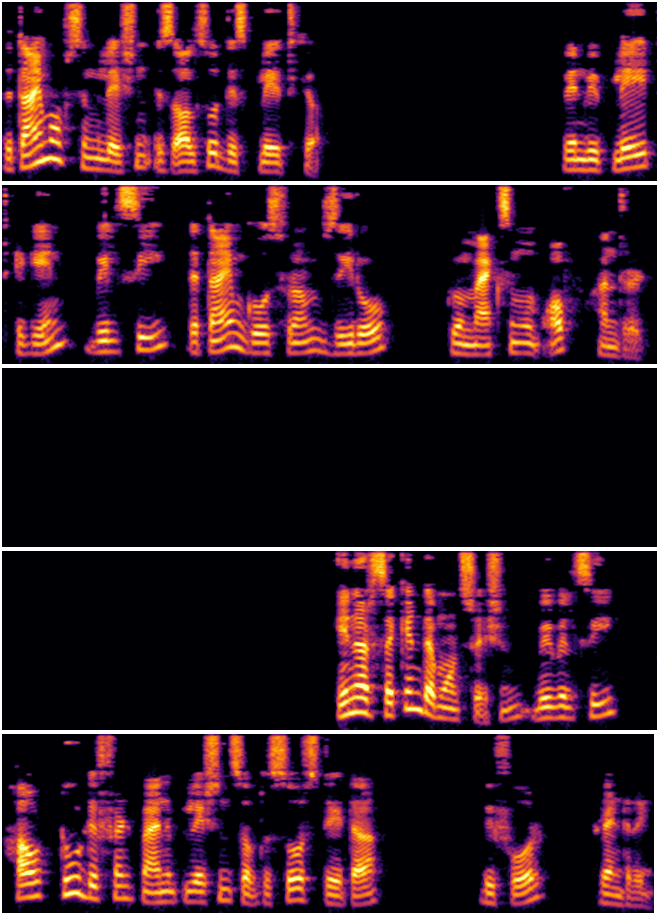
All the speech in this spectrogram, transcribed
The time of simulation is also displayed here. When we play it again, we'll see the time goes from 0 to a maximum of 100. In our second demonstration, we will see how two different manipulations of the source data before rendering.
